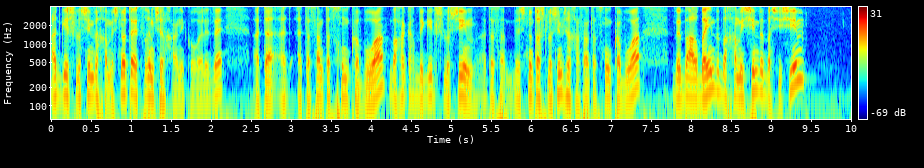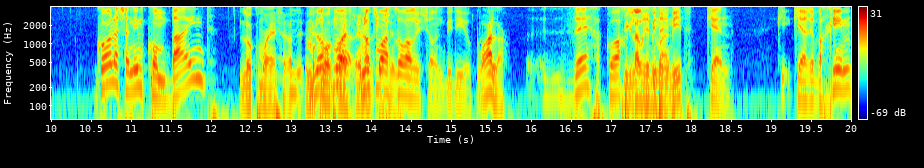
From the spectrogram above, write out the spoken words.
עד גיל 35, שנות ה-20 שלך אני קורא לזה, אתה, אתה, אתה שם את הסכום קבוע, ואחר כך בגיל 30, אתה בשנות ה-30 שלך שם את הסכום קבוע, וב-40 וב-50 וב-60, כל השנים combined, לא כמו ה-10 עד... לא כמו, ה-20 לא עד כמו 30. העשור הראשון, בדיוק. וואלה. זה הכוח בגלל של ריבית זמן. ריבית? כן. כי, כי הרווחים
